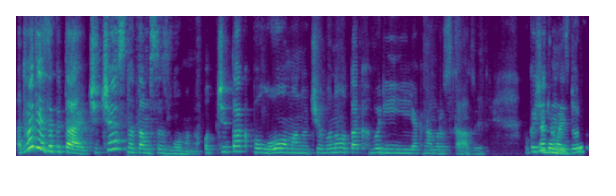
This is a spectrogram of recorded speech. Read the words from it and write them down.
А давайте я запитаю, чи чесно там все зломано? От чи так поломано, чи воно так хворіє, як нам розказують? А Покажіть мені здоров'я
